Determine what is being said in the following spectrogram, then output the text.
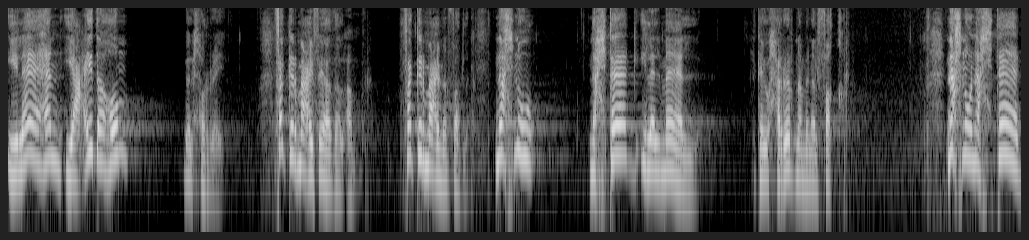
الها يعدهم بالحرية. فكر معي في هذا الأمر. فكر معي من فضلك. نحن نحتاج إلى المال لكي يحررنا من الفقر. نحن نحتاج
